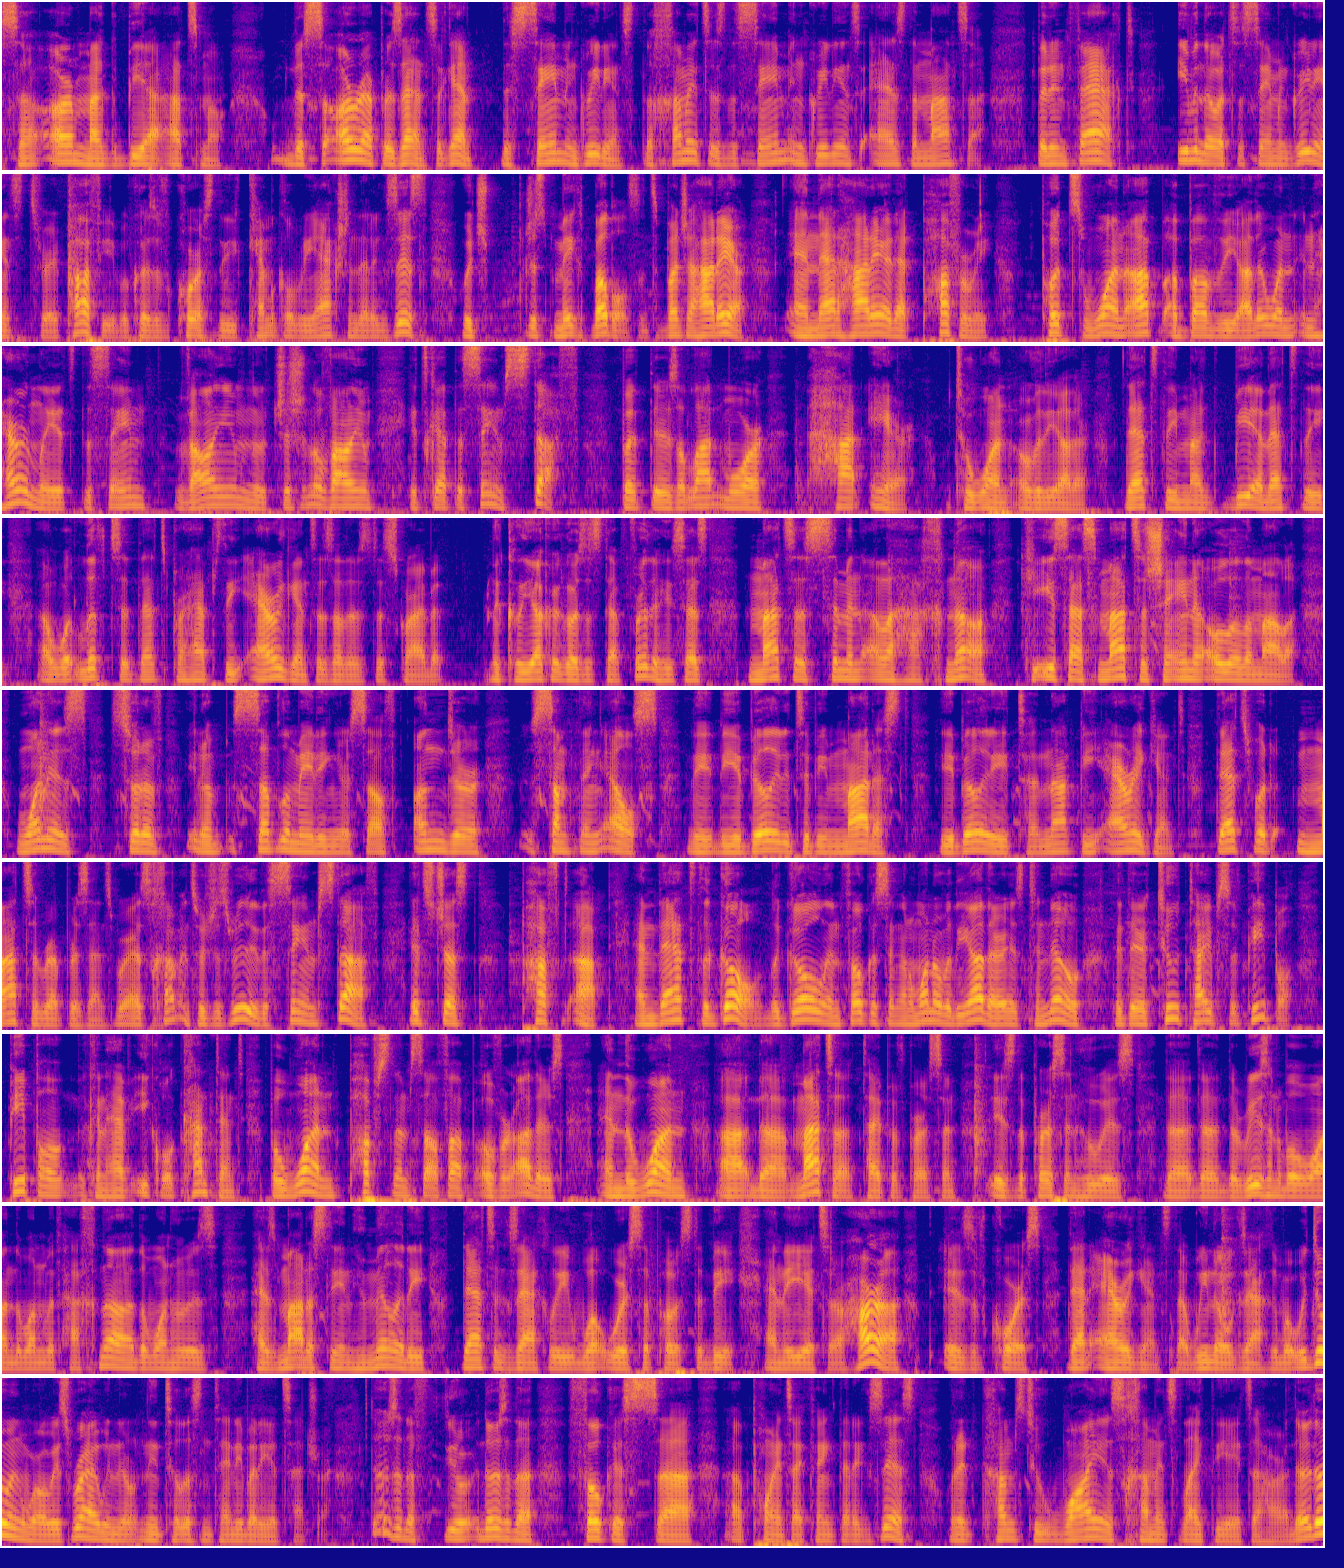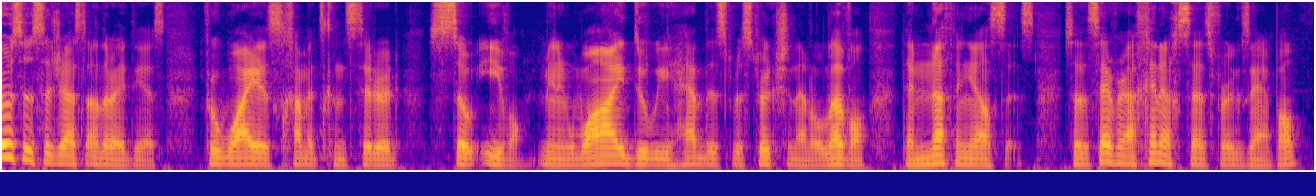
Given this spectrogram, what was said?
sa'ar magbia atzmo." The sa'ar represents again the same ingredients. The chametz is the same ingredients as the matzah, but in fact even though it's the same ingredients, it's very puffy because, of course, the chemical reaction that exists, which just makes bubbles. It's a bunch of hot air. And that hot air, that puffery, puts one up above the other when inherently it's the same volume, nutritional volume, it's got the same stuff, but there's a lot more hot air to one over the other. That's the magbia, that's the uh, what lifts it, that's perhaps the arrogance as others describe it. The Kli Yakar goes a step further. He says, "Matzah simin alahachna ki isas matzah she'ena ola lamala." One is sort of you know sublimating yourself under something else. The the ability to be modest, the ability to not be arrogant. That's what matzah represents. Whereas chametz, which is really the same stuff, it's just puffed up. And that's the goal. The goal in focusing on one over the other is to know that there are two types of people. People can have equal content, but one puffs themselves up over others, and the one, uh, the matzah type of person, is the person who is the, the, the reasonable one, the one with hachna, the one who is has modesty and humility. That's exactly what we're supposed to be. And the Yetzer Hara is, of course, that arrogance that we know exactly what we're doing, we're always right, we don't need to listen to anybody, etc. Those are the those are the focus uh, uh, points I think that exist when it comes to why is chametz like the Yetzer Hara. There are those who suggest other ideas for why is chametz considered so evil, meaning why do we have this restriction at a level that nothing else is. So the Sefer HaChinuch says, for example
